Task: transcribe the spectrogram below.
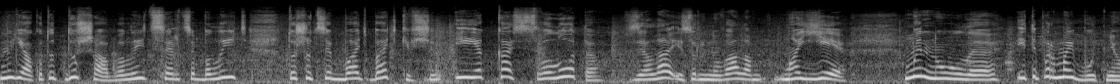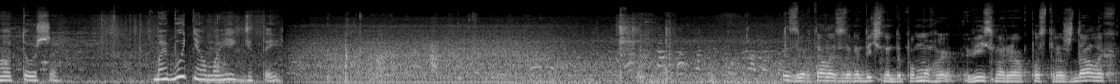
ну як, отут душа болить, серце болить, то що це бать батьківщина. І якась сволота взяла і зруйнувала моє минуле і тепер майбутнього теж. Майбутнього моїх дітей. Зверталися за медичною допомогою вісьмеро постраждалих.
